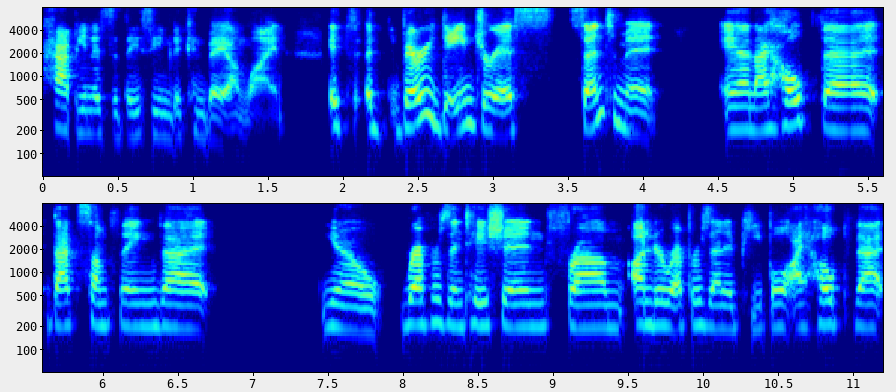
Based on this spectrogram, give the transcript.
happiness that they seem to convey online it's a very dangerous sentiment and i hope that that's something that you know representation from underrepresented people i hope that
